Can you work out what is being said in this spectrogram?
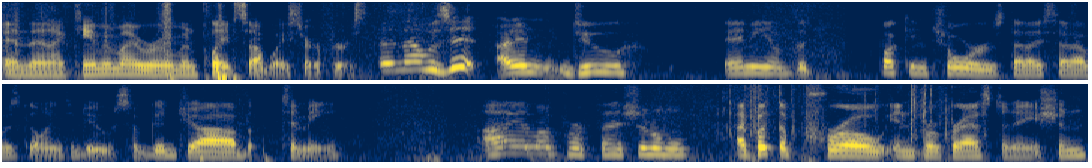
and then I came in my room and played Subway Surfers. And that was it. I didn't do any of the fucking chores that I said I was going to do. So good job to me. I am a professional. I put the pro in procrastination.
